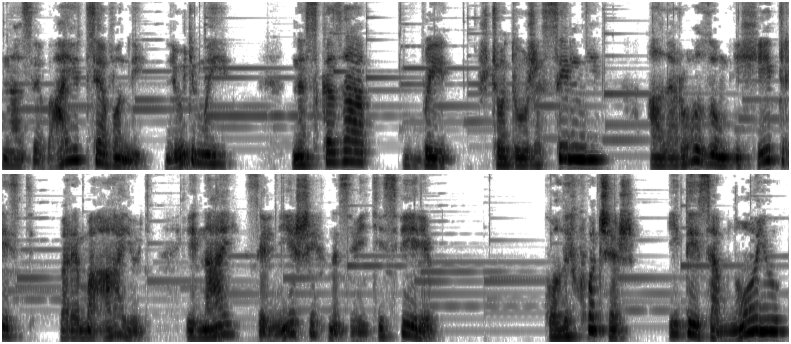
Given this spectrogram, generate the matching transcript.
Називаються вони людьми. Не сказав би, що дуже сильні, але розум і хитрість перемагають і найсильніших на світі звірів. Коли хочеш, іди за мною,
